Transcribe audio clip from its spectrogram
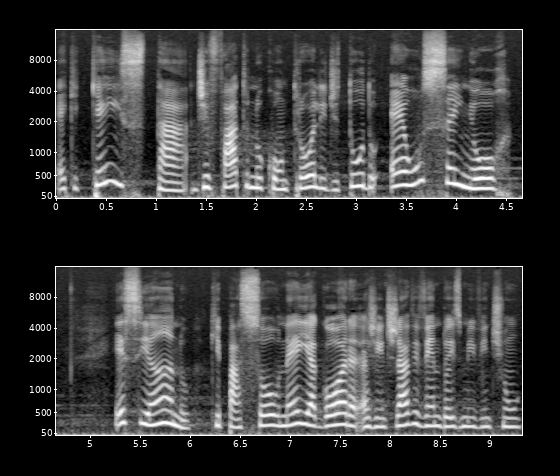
é que quem está de fato no controle de tudo é o Senhor. Esse ano que passou, né, e agora a gente já vivendo 2021,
